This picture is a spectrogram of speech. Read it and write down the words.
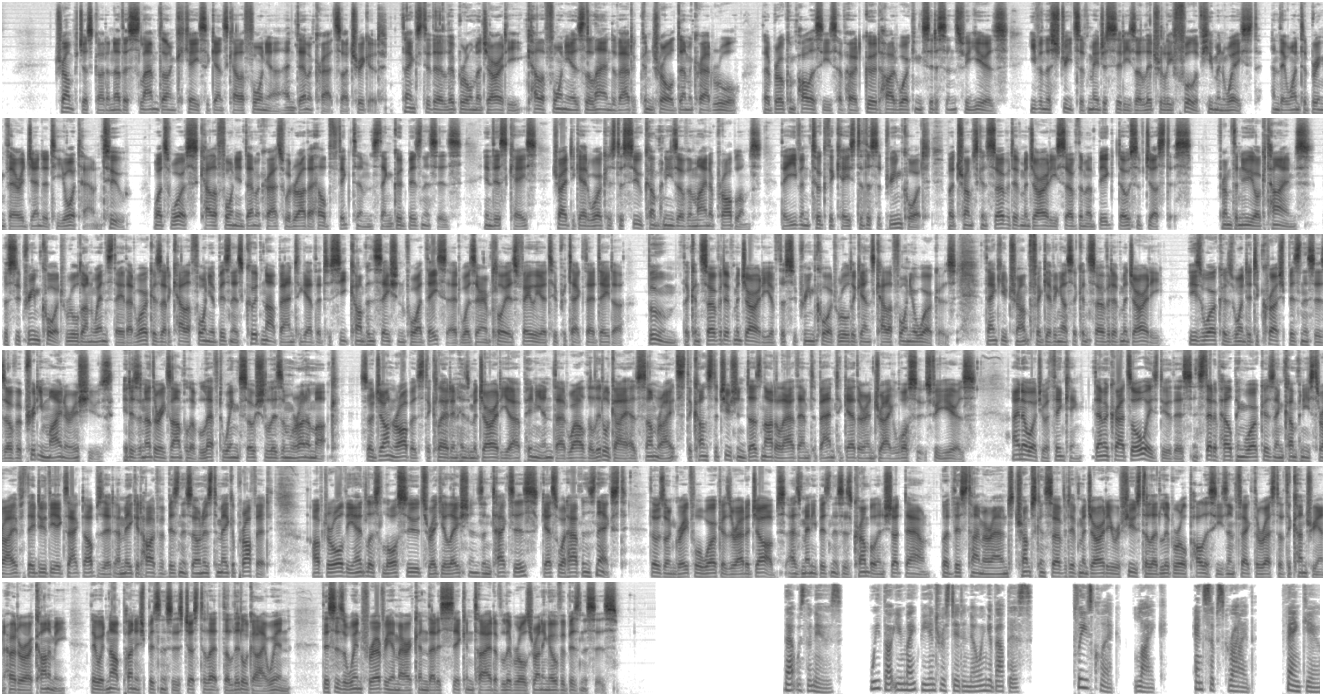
Trump just got another slam dunk case against California, and Democrats are triggered. Thanks to their liberal majority, California is the land of out of control Democrat rule. Their broken policies have hurt good, hard-working citizens for years. Even the streets of major cities are literally full of human waste, and they want to bring their agenda to your town, too. What's worse, California Democrats would rather help victims than good businesses. In this case, tried to get workers to sue companies over minor problems. They even took the case to the Supreme Court, but Trump's conservative majority served them a big dose of justice. From the New York Times, the Supreme Court ruled on Wednesday that workers at a California business could not band together to seek compensation for what they said was their employer's failure to protect their data. Boom! The conservative majority of the Supreme Court ruled against California workers. Thank you, Trump, for giving us a conservative majority. These workers wanted to crush businesses over pretty minor issues. It is another example of left wing socialism run amok. So John Roberts declared in his majority opinion that while the little guy has some rights, the Constitution does not allow them to band together and drag lawsuits for years. I know what you're thinking. Democrats always do this. Instead of helping workers and companies thrive, they do the exact opposite and make it hard for business owners to make a profit. After all the endless lawsuits, regulations, and taxes, guess what happens next? Those ungrateful workers are out of jobs as many businesses crumble and shut down. But this time around, Trump's conservative majority refused to let liberal policies infect the rest of the country and hurt our economy. They would not punish businesses just to let the little guy win. This is a win for every American that is sick and tired of liberals running over businesses. That was the news. We thought you might be interested in knowing about this. Please click like and subscribe. Thank you.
